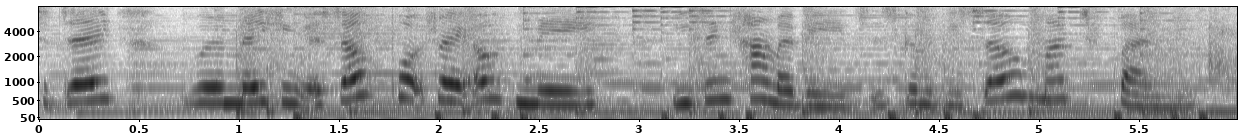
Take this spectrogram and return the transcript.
today we're making a self-portrait of me using Hama beads. It's going to be so much fun.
